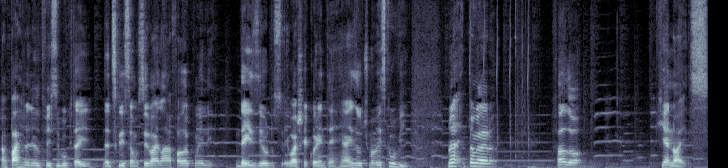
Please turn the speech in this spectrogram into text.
a página dele do Facebook tá aí na descrição. Você vai lá, fala com ele, 10 euros, eu acho que é 40 reais a última vez que eu vi. Então, galera, falou. Que é nóis.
